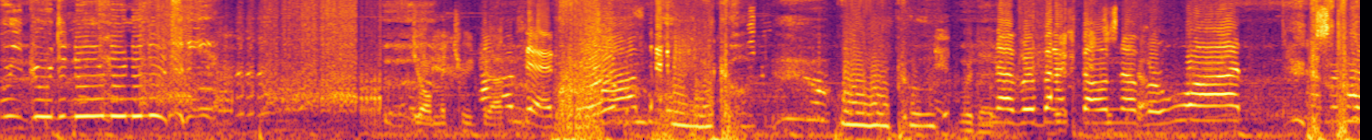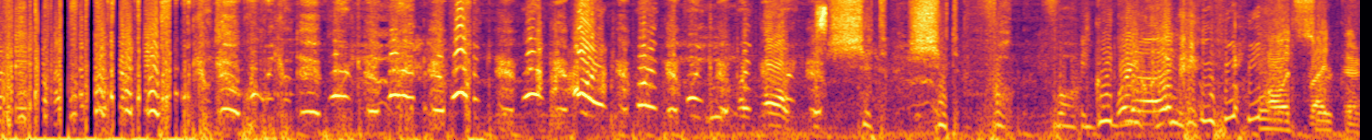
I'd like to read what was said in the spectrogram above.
my god, no, no, no, no. Geometry I'm dead. I'm dead. Oh my god. Oh my god. We're dead. Never back down. Never what? Never back. Oh, Shit, shit, fuck, fuck. Good Where are you coming? Oh, it's right there.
